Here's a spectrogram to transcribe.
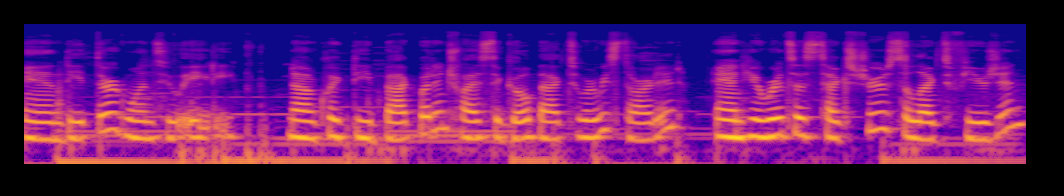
and the third one to 80. Now click the back button twice to go back to where we started. And here where it says texture, select fusion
